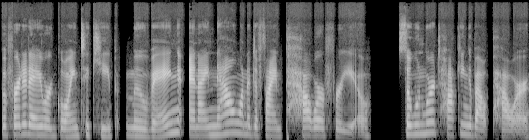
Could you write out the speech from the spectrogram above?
But for today, we're going to keep moving. And I now want to define power for you. So when we're talking about power,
